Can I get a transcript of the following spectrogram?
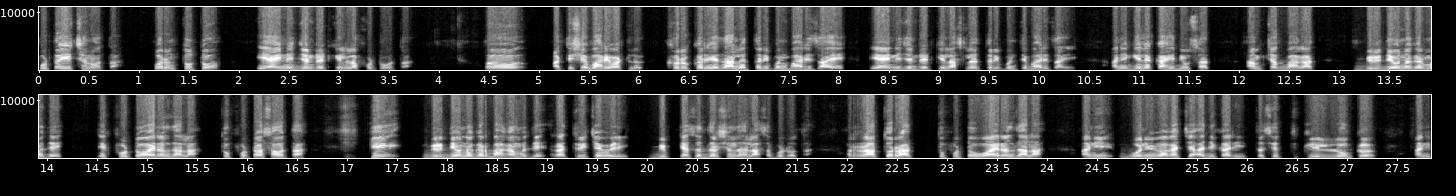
फोटोही छान होता परंतु तो ए आयने जनरेट केलेला फोटो होता. अतिशय भारी वाटलं. खरोखर हे झालं तरी पण भारीच आहे. ए आयने जनरेट केलं असलं तरी पण ते भारीच आहे. आणि गेल्या काही दिवसात आमच्याच भागात बिरदेव नगरमध्ये एक फोटो व्हायरल झाला. तो फोटो असा होता की बिरदेव नगर भागामध्ये रात्रीच्या वेळी बिबट्याचं दर्शन झालं असा फोटो होता. रातोरात तो फोटो व्हायरल झाला आणि वन विभागाचे अधिकारी तसेच तिथले लोक आणि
